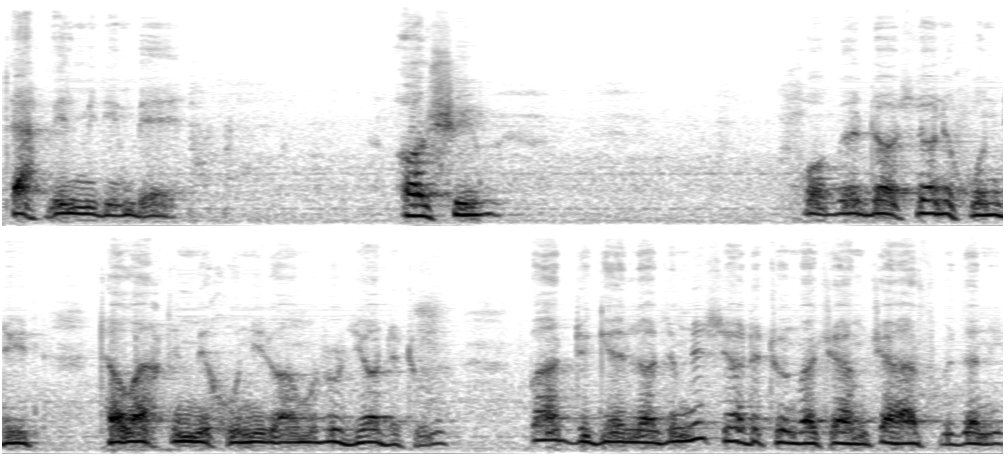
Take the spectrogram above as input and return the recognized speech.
تحویل میدیم به آرشیو. خب داستان خوندید. تا وقتی می‌خونید و همون روز یادتونه. بعد دیگه لازم نیست یادتون باشه همچه حرف بزنید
